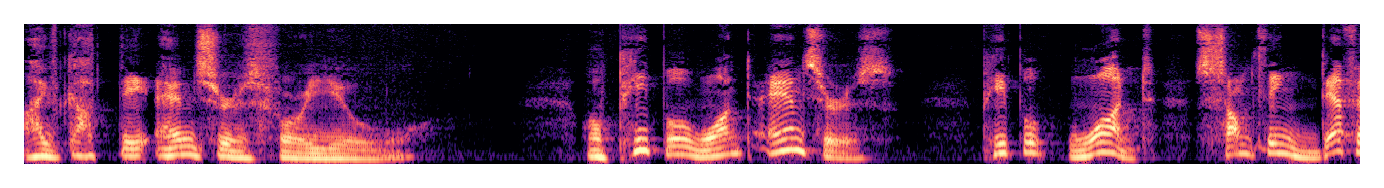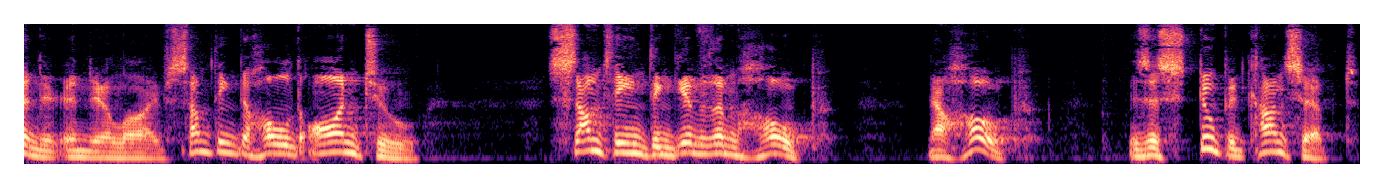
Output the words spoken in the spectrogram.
I've got the answers for you. Well, people want answers. People want something definite in their lives, something to hold on to, something to give them hope. Now, hope is a stupid concept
